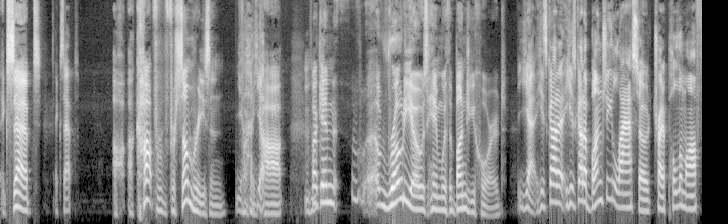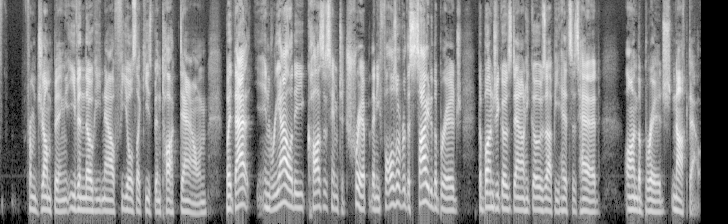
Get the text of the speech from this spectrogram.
Except except a, a cop for for some reason yeah, yep. cop Mhm. fucking rodeos him with a bungee cord. Yeah, he's got a he's got a bungee lasso to try to pull him off from jumping, even though he now feels like he's been talked down. But that in reality causes him to trip. Then he falls over the side of the bridge. The bungee goes down. He goes up. He hits his head on the bridge, knocked out.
